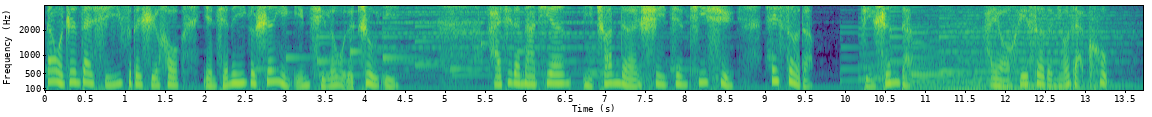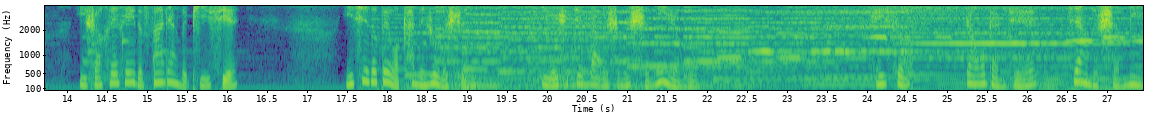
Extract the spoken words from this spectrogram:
当我正在洗衣服的时候，眼前的一个身影引起了我的注意。还记得那天你穿的是一件 T 恤，黑色的，紧身的。还有黑色的牛仔裤，一双黑黑的发亮的皮鞋。一切都被我看得入了神，以为是见到了什么神秘人物。黑色让我感觉这样的神秘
